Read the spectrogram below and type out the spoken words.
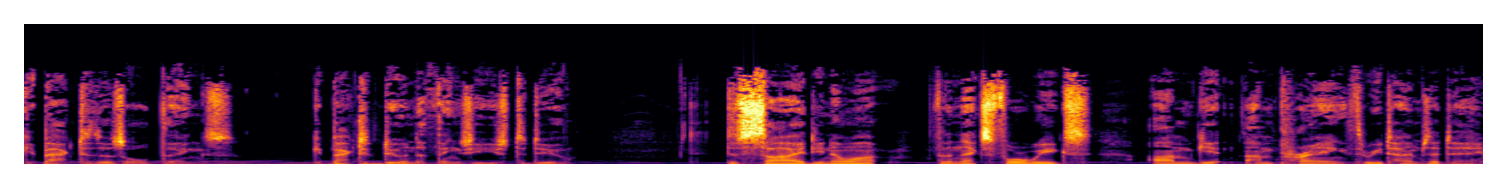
Get back to those old things. Get back to doing the things you used to do. Decide, you know what? For the next 4 weeks, I'm get I'm praying 3 times a day.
